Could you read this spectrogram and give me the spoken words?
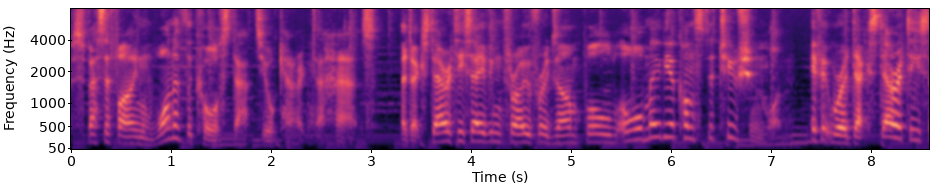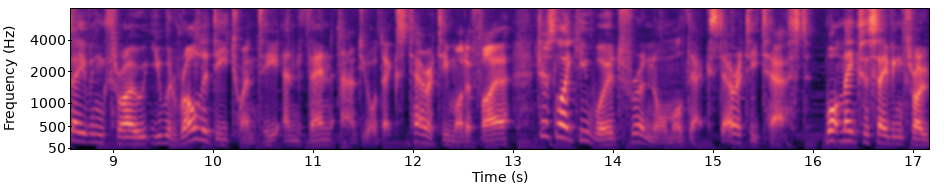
specifying one of the core stats your character has. A dexterity saving throw, for example, or maybe a constitution one. If it were a dexterity saving throw, you would roll a d20 and then add your dexterity modifier, just like you would for a normal dexterity test. What makes a saving throw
